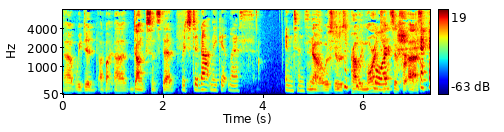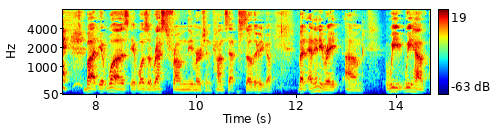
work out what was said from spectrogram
Uh, we did uh, dunks instead, which did not make it less intensive. No, it was it was probably more, more. intensive for us, but it was it was a rest from the immersion concept. So there you go. But at any rate, um, we we have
